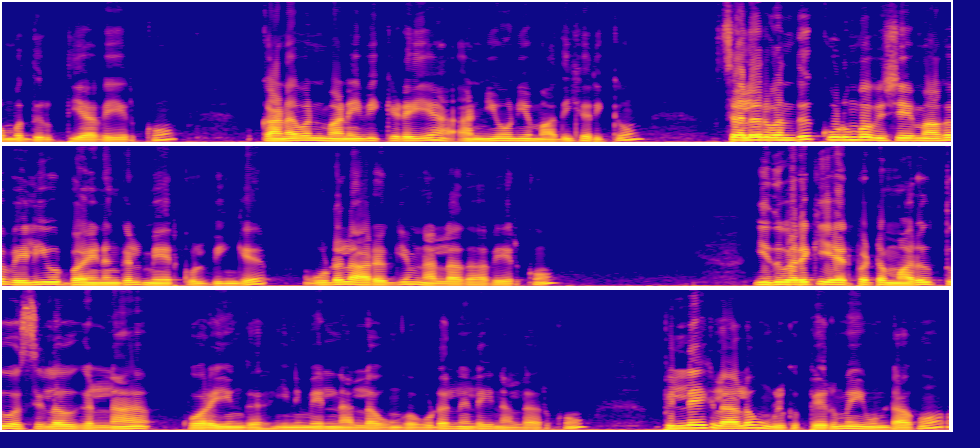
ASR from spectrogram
ரொம்ப திருப்தியாகவே இருக்கும். கணவன் மனைவிக்கிடையே அந்யோன்யம் அதிகரிக்கும். சிலர் வந்து குடும்ப விஷயமாக வெளியூர் பயணங்கள் மேற்கொள்வீங்க. உடல் ஆரோக்கியம் நல்லதாகவே இருக்கும். இதுவரைக்கும் ஏற்பட்ட மருத்துவ செலவுகள்லாம் குறையுங்க. இனிமேல் நல்லா உங்கள் உடல்நிலை நல்லா இருக்கும். பிள்ளைகளால் உங்களுக்கு பெருமை உண்டாகும்.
